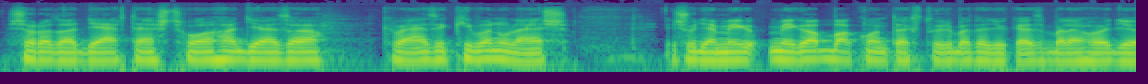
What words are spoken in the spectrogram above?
sorozatgyártást hol hagyja ez a kvázi kivonulás? És ugye még, még abba a kontextusba tegyük ezt bele, hogy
